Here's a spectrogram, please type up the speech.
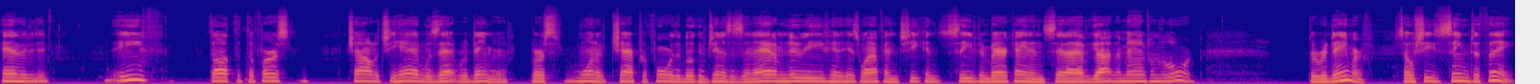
And Eve thought that the first child that she had was that Redeemer. Verse 1 of chapter 4 of the book of Genesis. And Adam knew Eve, his wife, and she conceived and bare Cain, and said, I have gotten a man from the Lord the Redeemer. So she seemed to think.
